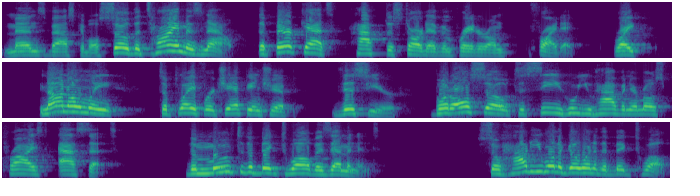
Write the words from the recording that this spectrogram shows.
men's basketball. So the time is now. The Bearcats have to start Evan Prater on Friday, right? Not only to play for a championship this year, but also to see who you have in your most prized asset. The move to the Big 12 is imminent. So, how do you want to go into the Big 12?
